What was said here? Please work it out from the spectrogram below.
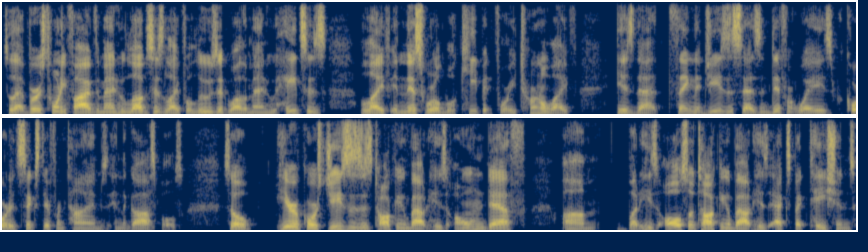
So that verse 25 the man who loves his life will lose it, while the man who hates his life in this world will keep it for eternal life is that thing that Jesus says in different ways, recorded six different times in the Gospels. So here, of course, Jesus is talking about his own death, um, but he's also talking about his expectations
